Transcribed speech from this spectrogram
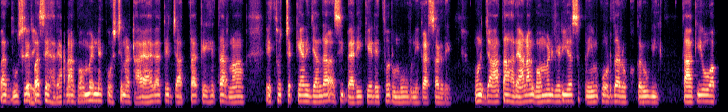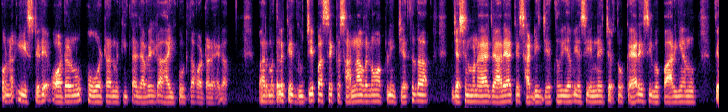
ਪਰ ਦੂਸਰੇ। ਪਾਸੇ ਹਰਿਆਣਾ ਗਵਰਨਮੈਂਟ ਨੇ ਕੁਐਸਚਨ ਉਠਾਇਆ ਹੈਗਾ ਕਿ ਜਦ ਤੱਕ ਇਹ ਧਰਨਾ ਇੱਥੋਂ ਚੱਕਿਆ ਨਹੀਂ ਜਾਂਦਾ ਅਸੀਂ ਬੈਰੀਕੇਡ ਇੱਥੋਂ ਰਿਮੂਵ ਨਹੀਂ ਕਰ ਸਕਦੇ। ਹੁਣ ਜਾਂ ਤਾਂ ਹਰਿਆਣਾ ਗਵਰਨਮੈਂਟ ਜਿਹੜੀ ਆ ਸੁਪਰੀਮ ਕੋਰਟ ਦਾ ਰੁਖ ਕਰੂਗੀ ਤਾਂ ਕਿ ਉਹ ਆਪਣਾ ਇਸ ਜਿਹੜੇ ਆਰਡਰ ਨੂੰ ਓਵਰਟਰਨ ਕੀਤਾ ਜਾਵੇ, ਜਿਹੜਾ ਹਾਈ ਕੋਰਟ ਦਾ ਆਰਡਰ ਹੈਗਾ। ਪਰ ਮਤਲਬ ਕਿ ਦੂਜੇ ਪਾਸੇ ਕਿਸਾਨਾਂ ਵੱਲੋਂ ਆਪਣੀ ਜਿੱਤ ਦਾ ਜਸ਼ਨ ਮਨਾਇਆ ਜਾ ਰਿਹਾ ਕਿ ਸਾਡੀ ਜਿੱਤ ਹੋਈ ਹੈ ਵੀ ਅਸੀਂ ਇੰਨੇ ਚਿਰ ਤੋਂ ਕਹਿ ਰਹੇ ਸੀ ਵਪਾਰੀਆਂ ਨੂੰ ਤੇ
